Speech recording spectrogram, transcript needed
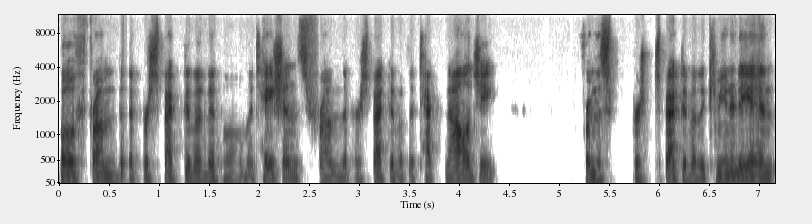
both from the perspective of implementations, from the perspective of the technology, from the perspective of the community, and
